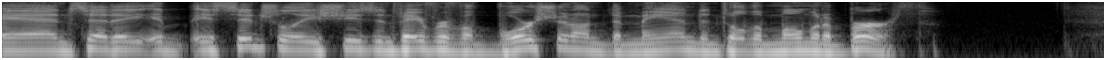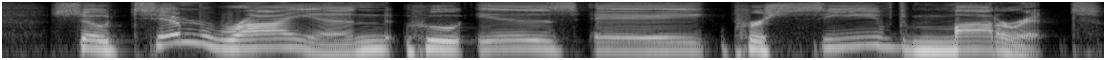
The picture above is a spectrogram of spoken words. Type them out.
And said uh, essentially she's in favor of abortion on demand until the moment of birth. So Tim Ryan, who is a perceived moderate,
